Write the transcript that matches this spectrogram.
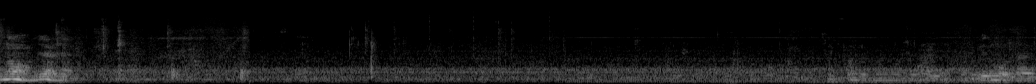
Ну, я, я. Відмовляюсь.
